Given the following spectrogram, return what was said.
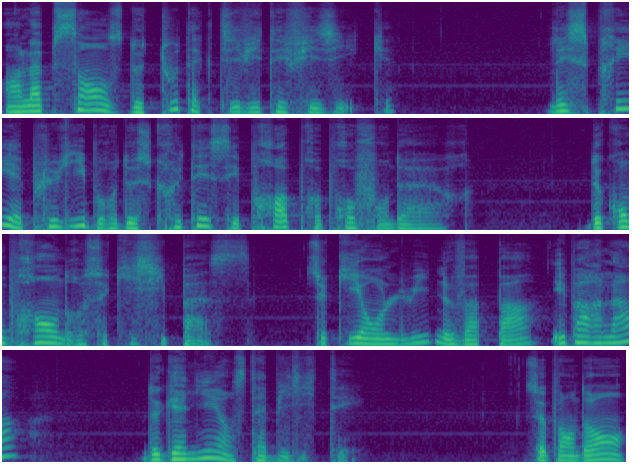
En l'absence de toute activité physique, l'esprit est plus libre de scruter ses propres profondeurs, de comprendre ce qui s'y passe, ce qui en lui ne va pas, et par là, de gagner en stabilité. Cependant,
